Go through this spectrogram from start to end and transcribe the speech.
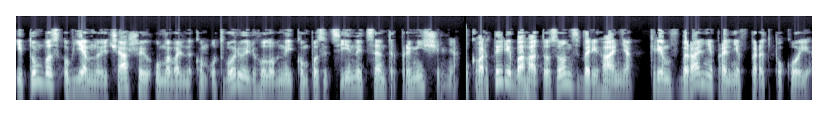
і тумба з об'ємною чашею умивальником утворюють головний композиційний центр приміщення. У квартирі багато зон зберігання, крім вбиральні пральні в передпокої,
